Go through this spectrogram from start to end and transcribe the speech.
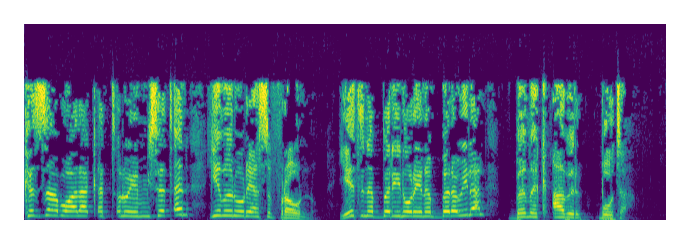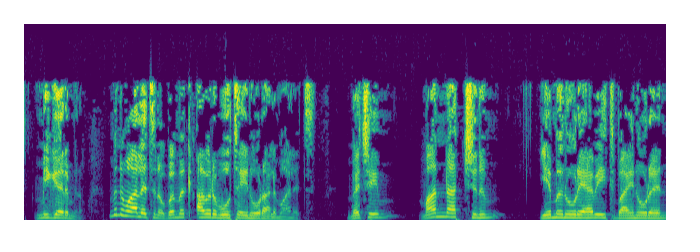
ከዛ በኋላ ቀጥሎ የሚሰጠን የመኖሪያ ስፍራውን ነው። የት ነበር ይኖር የነበረው ይላል? በመቃብር ቦታ። የሚገርም ነው። ምን ማለት ነው በመቃብር ቦታ ይኖራል ማለት? መቼም ማናችንም የመኖሪያ ቤት ባይኖረን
